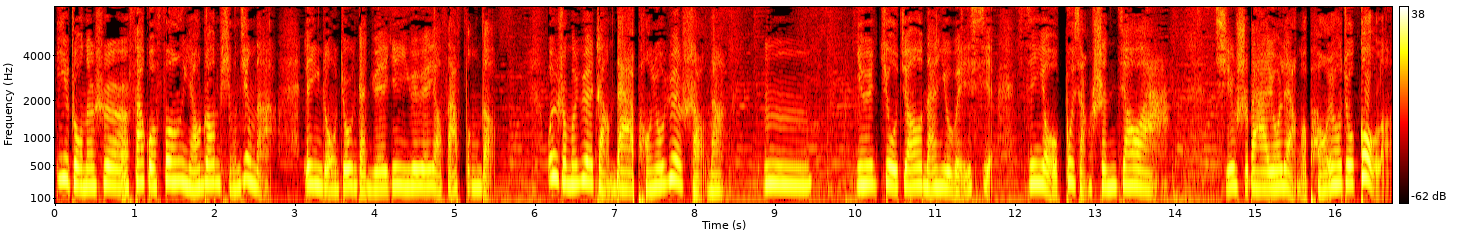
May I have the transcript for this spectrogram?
一种呢是发过疯、佯装平静的，另一种就是感觉隐隐约约要发疯的。为什么越长大朋友越少呢？嗯，因为旧交难以维系，新友不想深交啊。其实吧，有两个朋友就够了，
